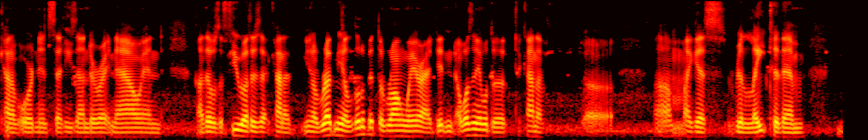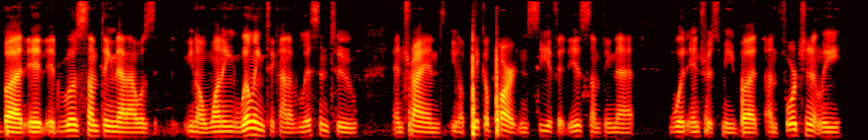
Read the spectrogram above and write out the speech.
kind of ordinance that he's under right now, and uh, there was a few others that kind of, you know, rubbed me a little bit the wrong way, or I didn't, I wasn't able to to kind of, uh, um, I guess, relate to them. But it it was something that I was, you know, wanting, willing to kind of listen to, and try and you know pick apart and see if it is something that would interest me. But unfortunately,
